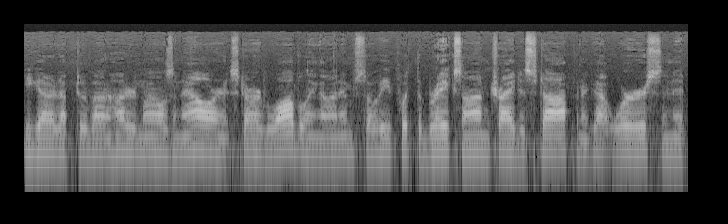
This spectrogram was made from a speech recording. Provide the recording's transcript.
he got it up to about 100 miles an hour, and it started wobbling on him. So he put the brakes on, tried to stop, and it got worse, and it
